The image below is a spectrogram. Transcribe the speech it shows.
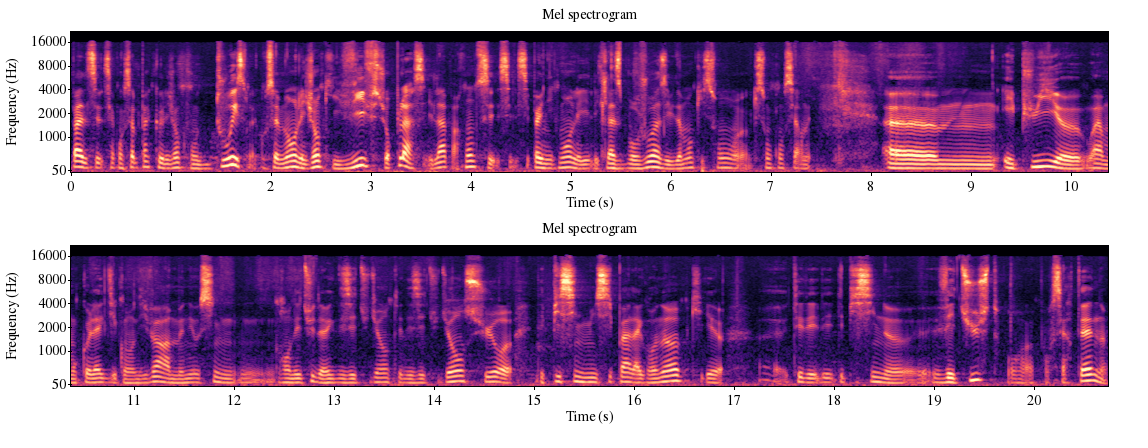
pas, ça ne concerne pas que les gens qui font du tourisme, ça concerne les gens qui vivent sur place. Et là, par contre, c'est pas uniquement les, classes bourgeoises, évidemment, qui sont, qui sont concernées. et puis, voilà, mon collègue Diego Andivar a mené aussi une, grande étude avec des étudiantes et des étudiants sur des piscines municipales à Grenoble, qui étaient des, des, piscines vétustes pour, pour certaines.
